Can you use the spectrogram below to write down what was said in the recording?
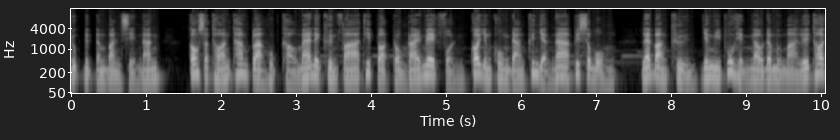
ยุคดึกดำบรรเสียงนั้น ก้องสะท้อนท่ามกลางหุบเขาแม้ในคืนฟ้าที่ปลอดโปร่งไร้เมฆฝนก็ยังคงดังขึ้นอย่างน่าพิศวง และบางคืนยังมีผู้เห็นเงาดำมือหมาเลื้อยทอด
